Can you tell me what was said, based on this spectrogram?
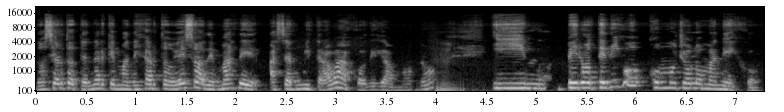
¿no es cierto? Tener que manejar todo eso, además de hacer mi trabajo, digamos, ¿no? Mm. Y, pero te digo cómo yo lo manejo.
